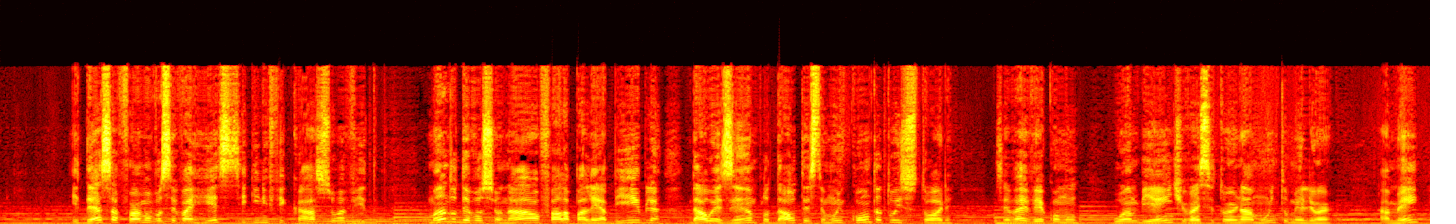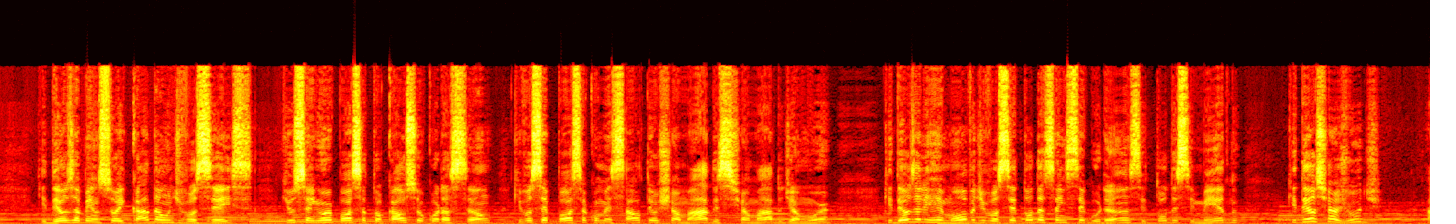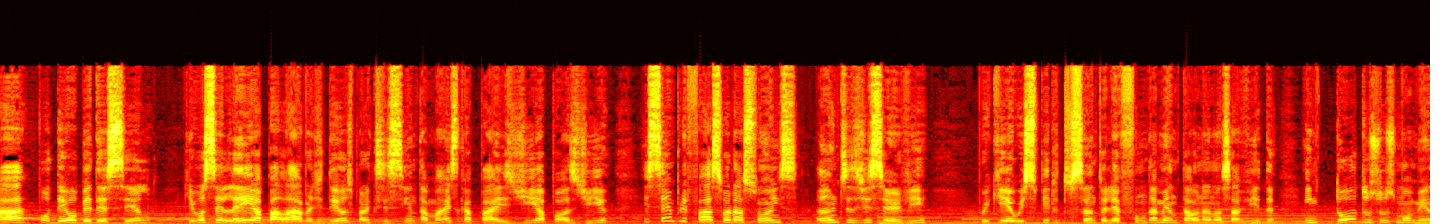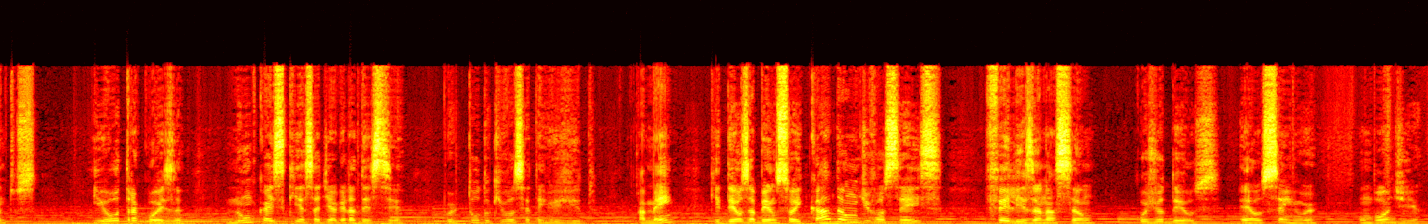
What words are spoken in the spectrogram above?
E dessa forma você vai ressignificar a sua vida. Manda o devocional, fala para ler a Bíblia, dá o exemplo, dá o testemunho, conta a tua história. Você vai ver como o ambiente vai se tornar muito melhor. Amém? Que Deus abençoe cada um de vocês, que o Senhor possa tocar o seu coração, que você possa começar o teu chamado, esse chamado de amor. Que Deus ele remova de você toda essa insegurança e todo esse medo. Que Deus te ajude a poder obedecê-lo que você leia a palavra de Deus para que se sinta mais capaz dia após dia e sempre faça orações antes de servir, porque o Espírito Santo ele é fundamental na nossa vida em todos os momentos. E outra coisa, nunca esqueça de agradecer por tudo que você tem vivido. Amém? Que Deus abençoe cada um de vocês. Feliz a nação cujo Deus é o Senhor. Um bom dia.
